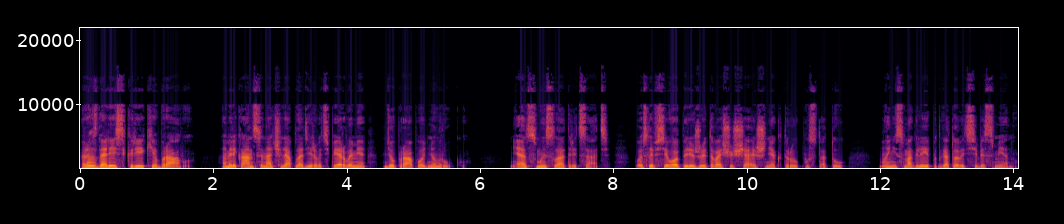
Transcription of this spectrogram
Раздались крики «Браво!». Американцы начали аплодировать первыми, Дюпра поднял руку. Нет смысла отрицать. После всего пережитого ощущаешь некоторую пустоту. Мы не смогли подготовить себе смену.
